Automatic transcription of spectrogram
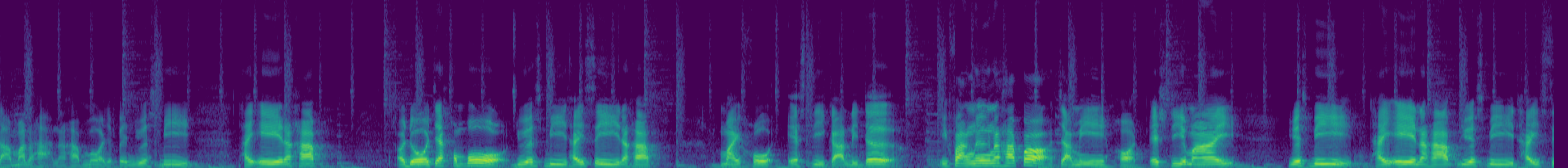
ตามมาตรฐานนะครับ ไม่ว่าจะเป็น USB Type A นะครับ Audio Jack Combo USB Type C นะครับ Micro SD Card Reader อีกฝั่งหนึ่งนะครับก็จะมีพอร์ต HDMI USB Type A นะครับ USB Type C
